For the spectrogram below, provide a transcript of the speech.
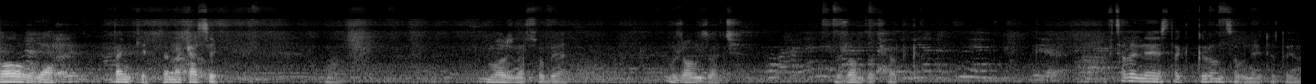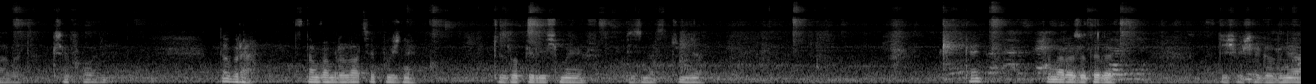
O, ja. Thank you. Ten kasy. Można sobie urządzać. Urządzać chatkę. Wcale nie jest tak gorąco w niej tutaj nawet, jak się wchodzi. Dobra, zdam Wam relację później. Czy dopięliśmy już biznes, czy nie. Ok? To na razie tyle dzisiejszego dnia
